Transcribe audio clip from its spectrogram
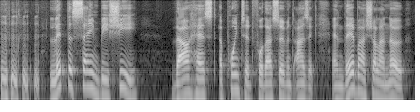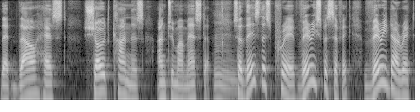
Let the same be she thou hast appointed for thy servant Isaac, and thereby shall I know that thou hast showed kindness unto my master. Hmm. So there's this prayer, very specific, very direct,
